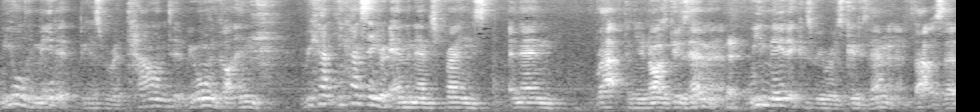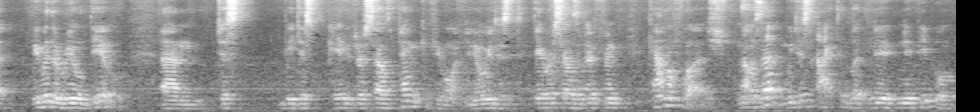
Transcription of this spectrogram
we only made it because we were talented. We only got in. We can't. You can't say you're Eminem's friends and then rap and you're not as good as Eminem. We made it because we were as good as Eminem. That was it. We were the real deal. Um, just we just painted ourselves pink, if you want. You know, we just gave ourselves a different camouflage. And that was it. We just acted like new new people,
